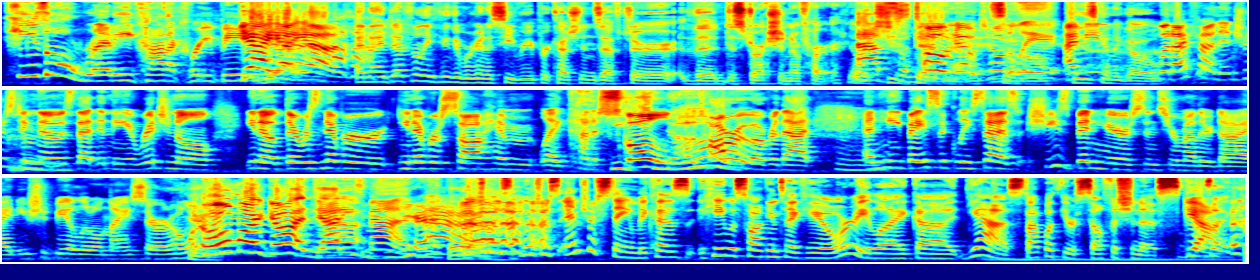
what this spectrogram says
he's already kind of creepy. Yeah, yeah, yeah. yeah. And I definitely think that we're going to see repercussions after the destruction of her. Like, she's Absolutely. dead Oh now, no, totally. So I he's mean, going to go. what I found interesting though is that in the original, you know, there was never you never saw him like kind of scold no. Hotaru over that, and he basically says, "She's been here since your mother died. You should be a little nicer." And I'm like, Yeah. "Oh my god, Daddy's mad." Yeah. which was, which was interesting because he was talking to Kaori like, uh, yeah, stop with your selfishness. Yeah. It's like,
